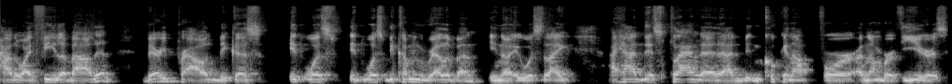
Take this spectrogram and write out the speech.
how do I feel about it? Very proud because it was it was becoming relevant. You know, it was like I had this plan that I'd been cooking up for a number of years,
